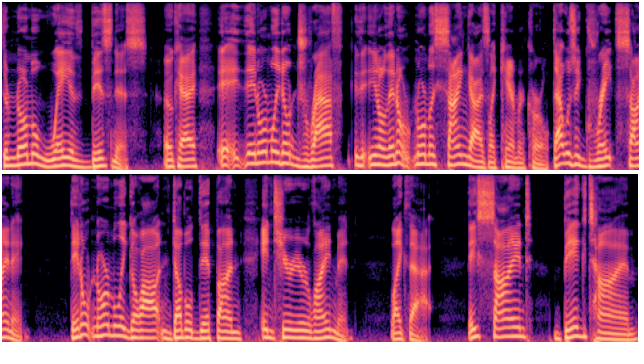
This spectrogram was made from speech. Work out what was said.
Their normal way of business. Okay. It, they normally don't draft, you know, they don't normally sign guys like Kamren Curl. That was a great signing. They don't normally go out and double dip on interior linemen like that. They signed big time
